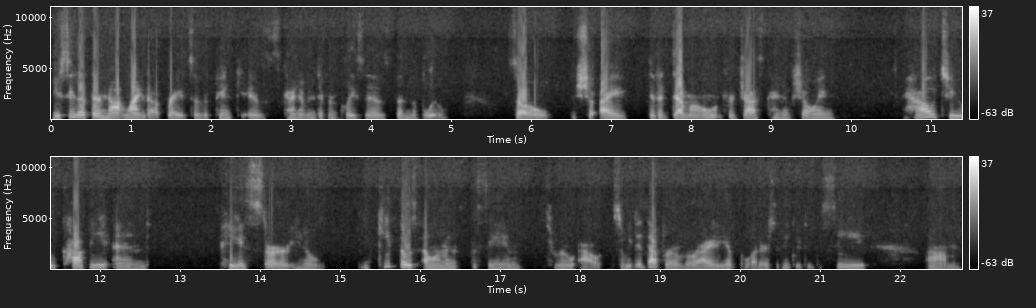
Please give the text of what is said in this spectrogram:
you see that they're not lined up, right? So the pink is kind of in different places than the blue. So I did a demo for Jess, kind of showing how to copy and paste or, you know, keep those elements the same throughout. So we did that for a variety of the letters. I think we did the C. Um,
